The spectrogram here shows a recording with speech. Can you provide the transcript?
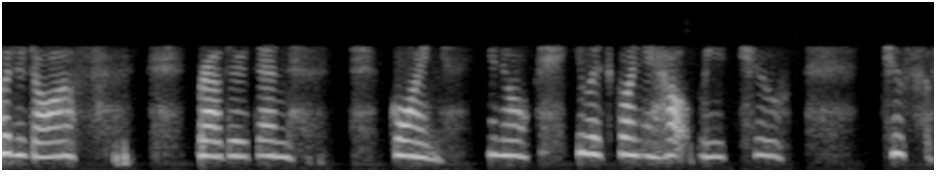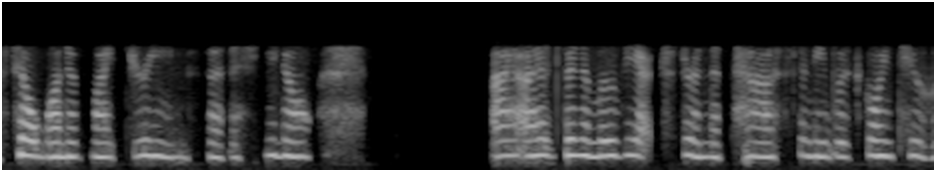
put it off rather than going. You know, he was going to help me to to fulfill one of my dreams that you know I, I had been a movie extra in the past, and he was going to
